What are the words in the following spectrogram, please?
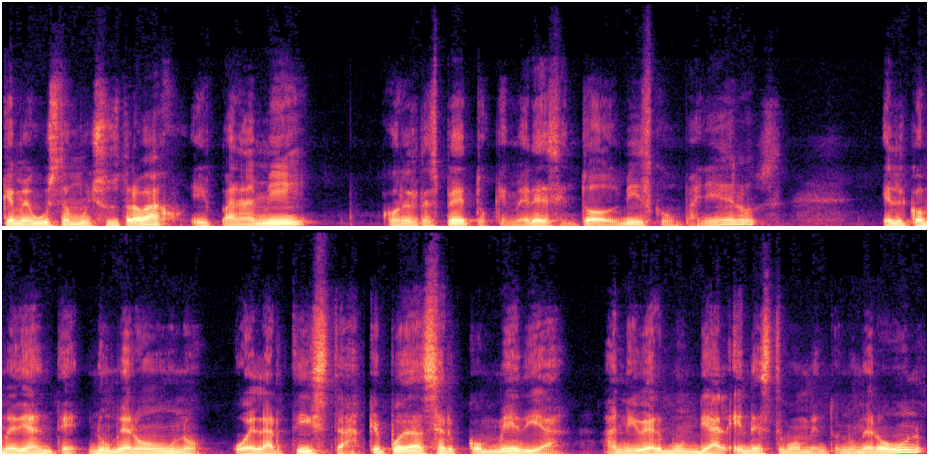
que me gusta mucho su trabajo. Y para mí, con el respeto que merecen todos mis compañeros, el comediante número uno o el artista que pueda hacer comedia a nivel mundial en este momento número uno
